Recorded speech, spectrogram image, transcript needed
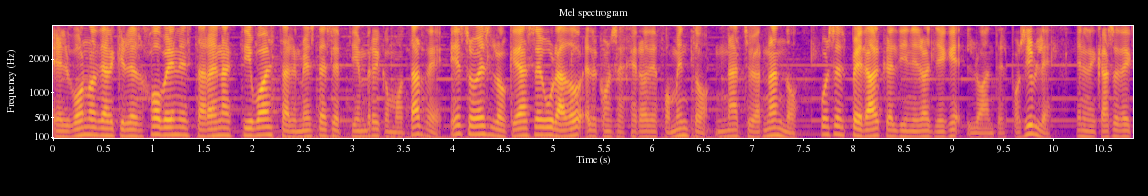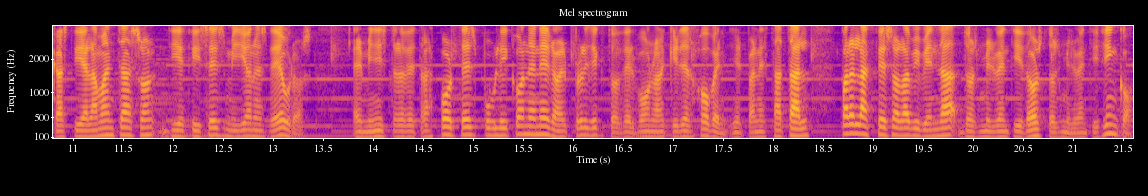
El bono de alquiler joven estará en activo hasta el mes de septiembre como tarde. Eso es lo que ha asegurado el consejero de fomento, Nacho Hernando, pues espera que el dinero llegue lo antes posible. En el caso de Castilla-La Mancha son 16 millones de euros. El ministro de Transportes publicó en enero el proyecto del bono alquiler joven y el plan estatal para el acceso a la vivienda 2022-2025,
